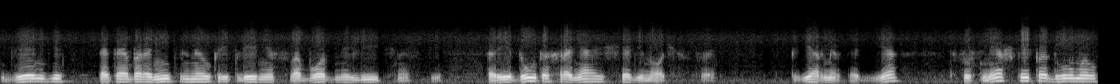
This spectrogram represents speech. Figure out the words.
Деньги — это оборонительное укрепление свободной личности, редут, охраняющий одиночество. Пьер Меркадье с усмешкой подумал,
